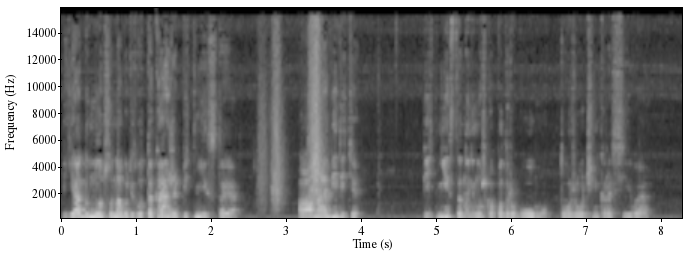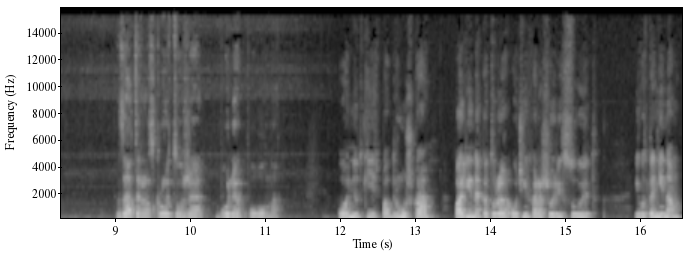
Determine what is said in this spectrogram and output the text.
Я думала, что она будет вот такая же пятнистая. А она, видите, пятнистая, но немножко по-другому. Тоже очень красивая. Завтра раскроется уже более полно. У Анютки есть подружка, Полина, которая очень хорошо рисует. И вот они нам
